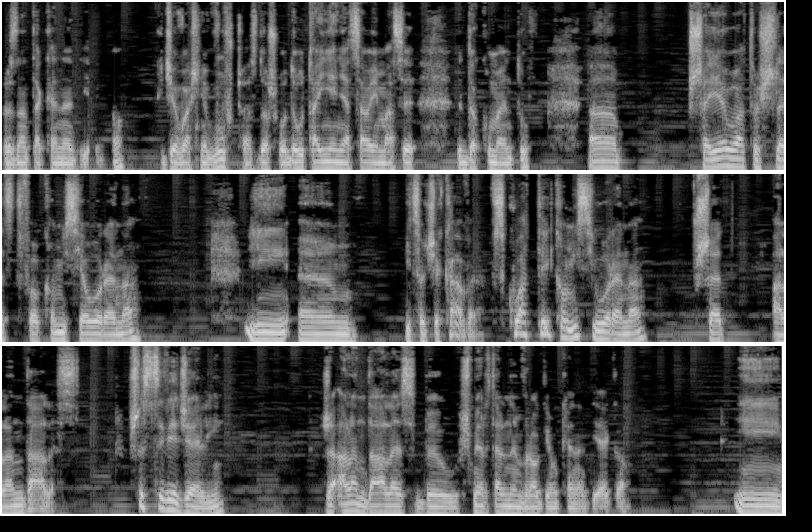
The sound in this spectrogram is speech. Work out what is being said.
prezydenta Kennedy'ego, gdzie właśnie wówczas doszło do utajnienia całej masy dokumentów. Przejęła to śledztwo komisja Warrena i, i co ciekawe, w skład tej komisji Warrena wszedł Alan Dulles. Wszyscy wiedzieli, że Alan Dulles był śmiertelnym wrogiem Kennedy'ego. I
